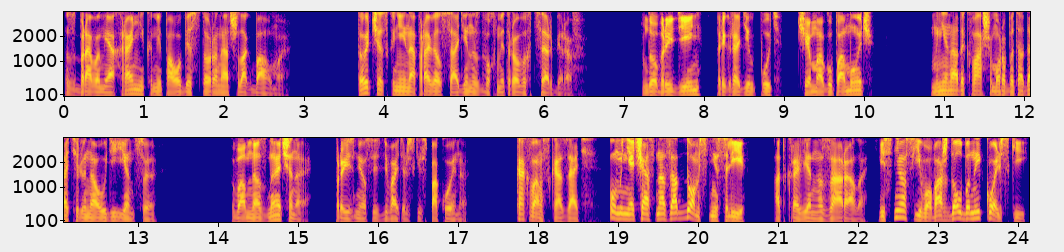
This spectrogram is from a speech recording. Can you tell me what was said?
с бравыми охранниками по обе стороны от шлагбаума. Тотчас к ней направился один из двухметровых церберов. «Добрый день», — преградил путь. «Чем могу помочь?» «Мне надо к вашему работодателю на аудиенцию». «Вам назначено?» — произнес издевательски спокойно. «Как вам сказать? У меня час назад дом снесли!» — откровенно заорала. «И снес его ваш долбанный Кольский!»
